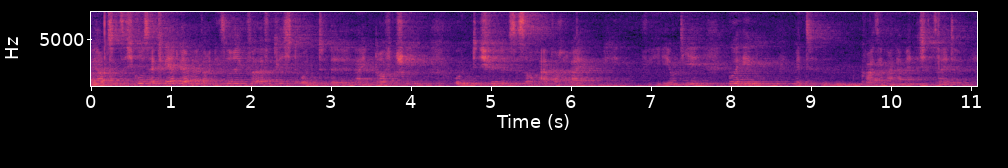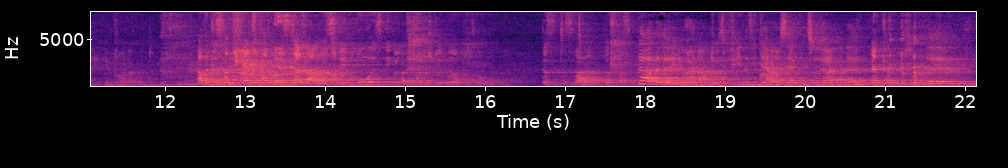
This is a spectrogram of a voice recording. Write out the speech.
wir haben es uns nicht groß erklärt. Wir haben einfach Nieselregen veröffentlicht und äh, Laien draufgeschrieben. Und ich finde, es ist auch einfach Laien wie, wie eh und je, nur eben mit m, quasi meiner männlichen Seite im Vordergrund. Aber das habe ich ganz vermisst. Da sagen wir, wo ist Nikolas tolle Stimme? So. Das, das war das, was. Ja, äh, Johanna und Josephine sind ja auch sehr gut zu hören. Ähm, ähm,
